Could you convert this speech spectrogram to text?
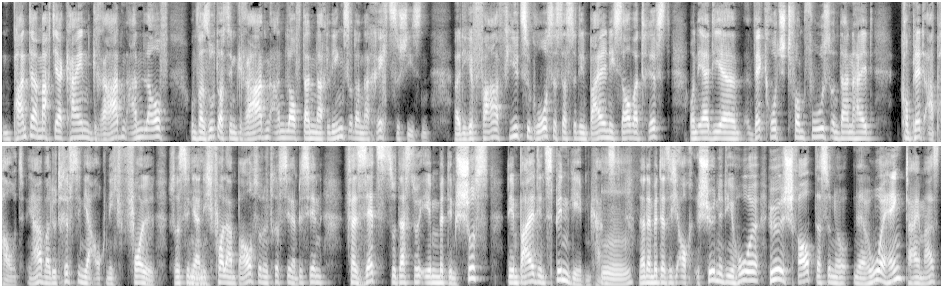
ein Panther macht ja keinen geraden Anlauf und versucht aus dem geraden Anlauf dann nach links oder nach rechts zu schießen, weil die Gefahr viel zu groß ist, dass du den Ball nicht sauber triffst und er dir wegrutscht vom Fuß und dann halt komplett abhaut, ja, weil du triffst ihn ja auch nicht voll. Du triffst ihn mhm. ja nicht voll am Bauch, sondern du triffst ihn ein bisschen versetzt, so dass du eben mit dem Schuss dem Ball den Spin geben kannst. Mhm. Na, damit er sich auch schön in die hohe Höhe schraubt, dass du eine, eine hohe Hangtime hast,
